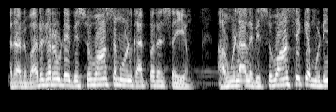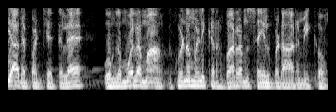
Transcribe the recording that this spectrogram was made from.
அதாவது வருகிறவருடைய விசுவாசம் உங்களுக்கு அற்புதம் செய்யும். அவங்களால விசுவாசிக்க முடியாத பட்சத்துல உங்க மூலமா குணமளிக்கிற வரம் செயல்பட ஆரம்பிக்கும்.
